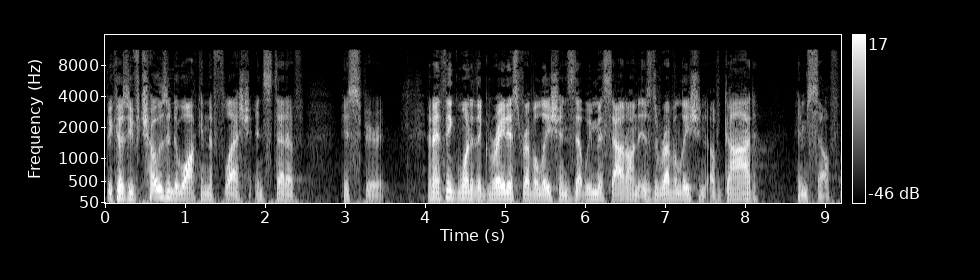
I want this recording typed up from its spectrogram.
because you've chosen to walk in the flesh instead of His Spirit? And I think one of the greatest revelations that we miss out on is the revelation of God Himself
